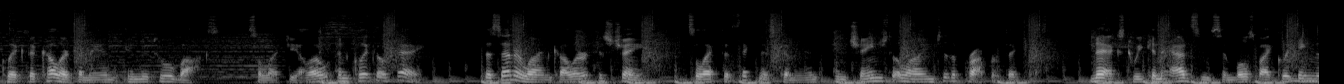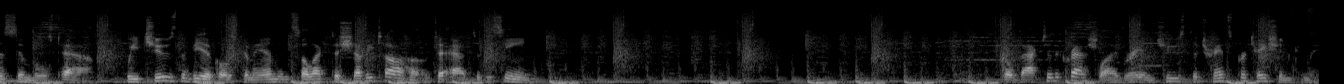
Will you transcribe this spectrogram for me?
Click the Color command in the toolbox. Select Yellow and click OK. The center line color is changed. Select the Thickness command and change the line to the proper thickness. Next, we can add some symbols by clicking the Symbols tab. We choose the Vehicles command and select a Chevy Tahoe to add to the scene. Go back to the crash library and choose the Transportation command.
